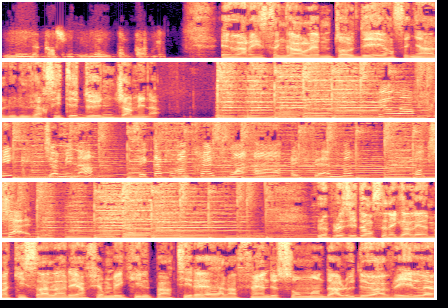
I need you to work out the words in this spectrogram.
mais la tension est là et palpable. Evaris Ngarlem Tolde, enseignant à l'université de N'Djamena. VOA Afrique, Jamena, c'est 93.1 FM au Tchad. Le président sénégalais Macky Sall a réaffirmé qu'il partirait à la fin de son mandat le 2 avril,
